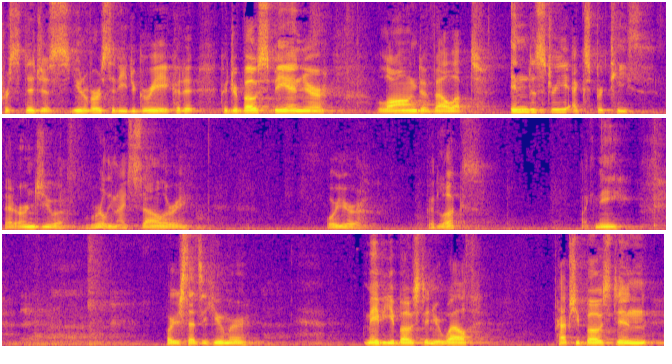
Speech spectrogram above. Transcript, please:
prestigious university degree? Could, it, could your boast be in your long developed industry expertise that earns you a really nice salary? Or your good looks, like me? Or your sense of humor? Maybe you boast in your wealth. Perhaps you boast in,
